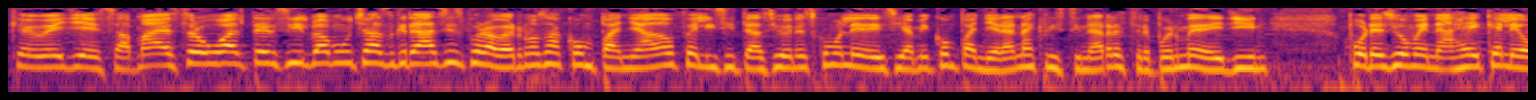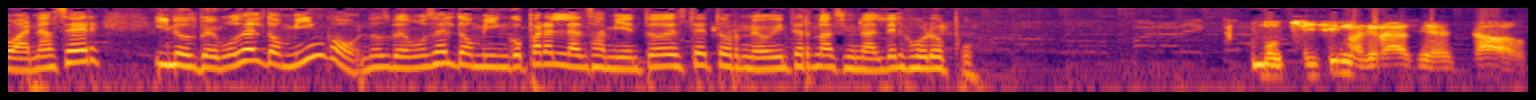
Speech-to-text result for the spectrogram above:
Qué belleza. Maestro Walter Silva, muchas gracias por habernos acompañado. Felicitaciones, como le decía mi compañera Ana Cristina Restrepo en Medellín, por ese homenaje que le van a hacer. Y nos vemos el domingo. Nos vemos el domingo para el lanzamiento de este torneo internacional del Joropo. Muchísimas gracias, Estado.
